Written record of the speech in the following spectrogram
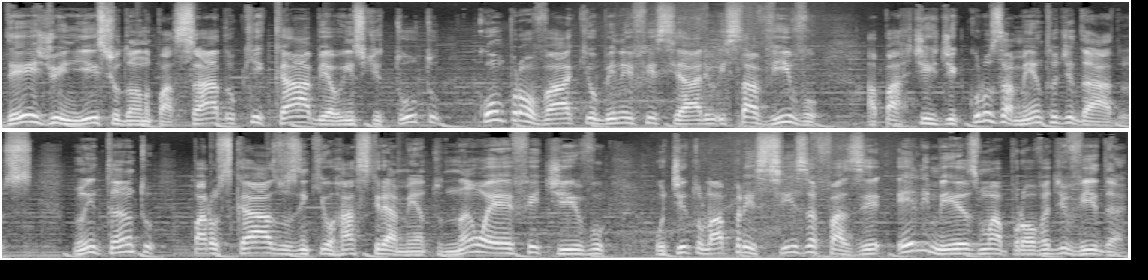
Desde o início do ano passado, que cabe ao Instituto comprovar que o beneficiário está vivo a partir de cruzamento de dados. No entanto, para os casos em que o rastreamento não é efetivo, o titular precisa fazer ele mesmo a prova de vida.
